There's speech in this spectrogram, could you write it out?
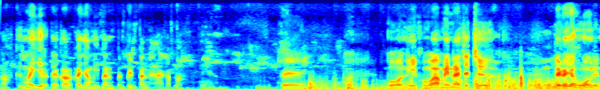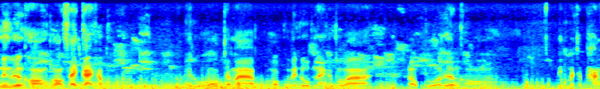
เนาะถึงไม่เยอะแต่ก็ก็ยังมีปัญเป็นเป็นปัญหาครับเนาะเนี่ยแต่ บ่อนี้ผมว่าไม่น่าจะเจอครับแต่ก็ยังห่วงนิดหนึ่งเรื่องของคลองไส้ไก่ครับ ไม่รู้ออกจะมาออกเป็นรูปไหนครับ เพราะว่าเรากลัวเรื่องของดินมันจะพัง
